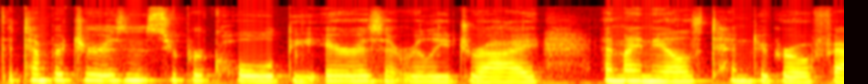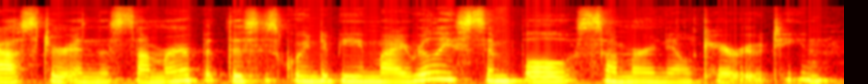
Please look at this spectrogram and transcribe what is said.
the temperature isn't super cold, the air isn't really dry, and my nails tend to grow faster in the summer, but this is going to be my really simple summer nail care routine.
